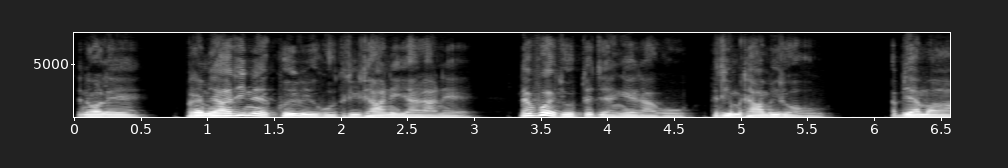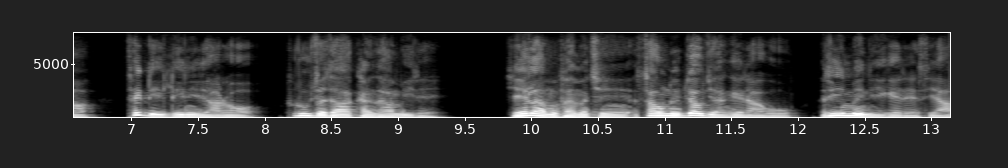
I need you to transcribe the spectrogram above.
ကျွန်တော်လည်းဗရမများကြီးနဲ့ခွေးတွေကိုတတိထားနေရတာနဲ့လက်ဖွဲ့ကျိုးပြက်ကြံခဲ့တာကိုတတိမထားမိတော့ဘူးအပြန်မှာစိတ်တွေလေးနေတာတော့ထူးထူးခြားခြားခံစားမိတယ် ရဲလာမဖမ်းမချင်းအဆောင်တွေပျောက်ကြံခဲ့တာကိုတတိမိနေခဲ့တယ်ဆရာ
